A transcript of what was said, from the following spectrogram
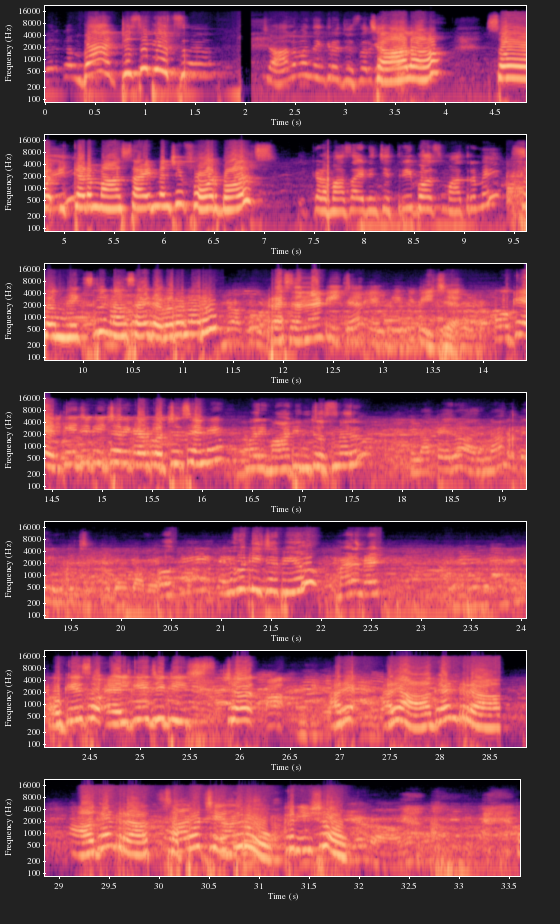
Welcome back to cities చాలా మంది encourage చేశారు. చాలా. సో ఇక్కడ మా సైడ్ నుంచి ఫోర్ బాల్స్ ఇక్కడ మా సైడ్ నుంచి త్రీ బాల్స్ మాత్రమే. సో నెక్స్ట్ నా సైడ్ ఎవరున్నారు? Prasanna teacher LKG teacher okay LKG teacher ఇక్కడికి వచ్చేసేయండి. మరి మా టీం నుంచి వస్తున్నారు నా పేరు Aruna Telugu teacher okay Telugu teacher Piu madam right okay so LKG teacher అరే అరే ఆగండ్రా సపోర్ట్ చేద్దరు ఒక్క నిమిషం.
